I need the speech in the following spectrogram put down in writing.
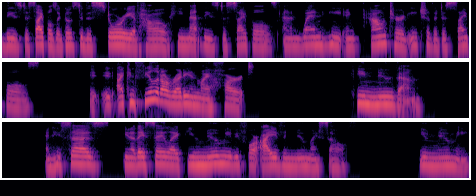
these disciples, it goes to this story of how he met these disciples. And when he encountered each of the disciples, it, it, I can feel it already in my heart. He knew them. And he says, you know, they say, like, you knew me before I even knew myself. You knew me.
